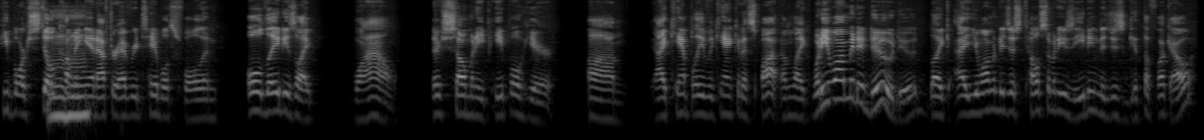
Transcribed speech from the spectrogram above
People are still coming Mhm. in after every table's full and old lady's like, "Wow, there's so many people here. Um I can't believe we can't get a spot." I'm like, "What do you want me to do, dude? Like, I, you want me to just tell somebody who's eating to just get the fuck out?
